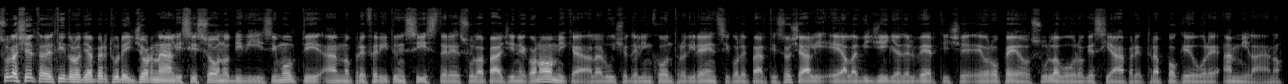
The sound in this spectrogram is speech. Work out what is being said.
Sulla scelta del titolo di apertura i giornali si sono divisi. Molti hanno preferito insistere sulla pagina economica alla luce dell'incontro di Renzi con le parti sociali e alla vigilia del vertice europeo sul lavoro che si apre tra poche ore a Milano.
